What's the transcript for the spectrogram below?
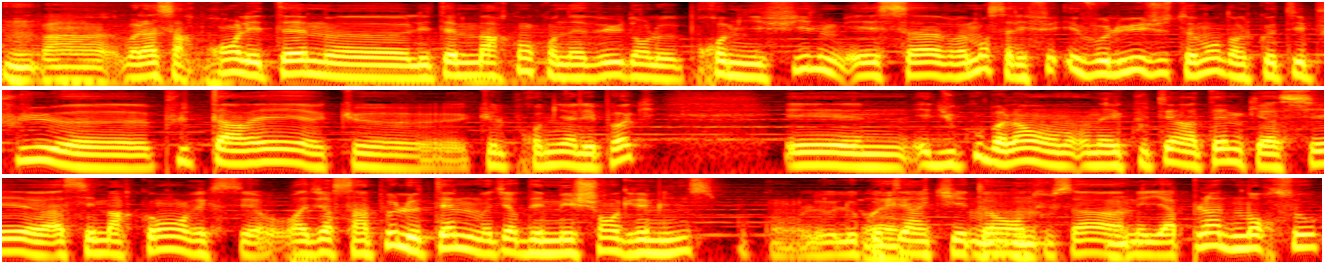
Mm. Enfin, voilà, ça reprend les thèmes, euh, les thèmes marquants qu'on avait eu dans le premier film et ça vraiment, ça les fait évoluer justement dans le côté plus, euh, plus taré que, que le premier à l'époque. Et, et du coup, bah là, on, on a écouté un thème qui est assez, assez marquant avec, ses, on va dire, c'est un peu le thème, on va dire, des méchants Gremlins, le, le côté Ouais. inquiétant, Mm, mm, tout ça. mm. Mais il y a plein de morceaux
